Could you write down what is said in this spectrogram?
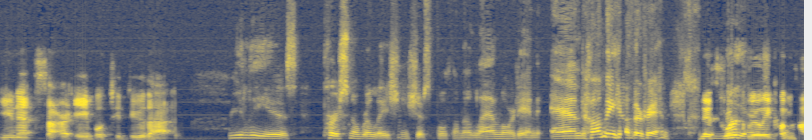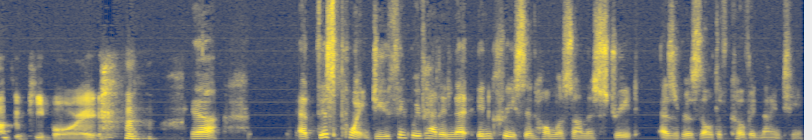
units that are able to do that. Really is personal relationships, both on the landlord end and on the other end. This work really comes down to people, right? yeah. At this point, do you think we've had a net increase in homeless on the street as a result of COVID 19?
